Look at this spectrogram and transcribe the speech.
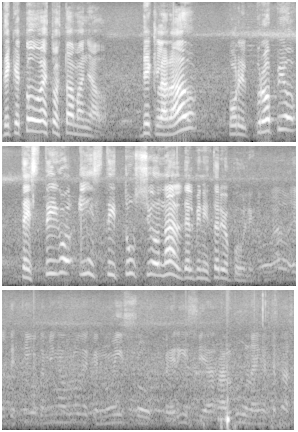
de que todo esto está amañado, declarado por el propio testigo institucional del Ministerio Público. Abogado, el testigo también habló de que no hizo pericia alguna en este caso.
